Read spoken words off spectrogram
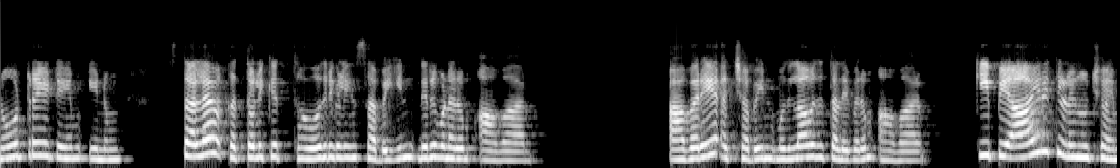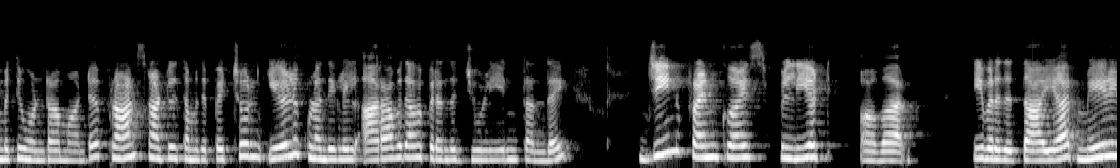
நோட்ரேடேம் எனும் ஸ்தல கத்தோலிக்க சகோதரிகளின் சபையின் நிறுவனரும் ஆவார். அவரே அச்சபையின் முதலாவது தலைவரும் ஆவார். கிபி ஆயிரத்தி எழுநூற்றி ஐம்பத்தி ஒன்றாம் ஆண்டு பிரான்ஸ் நாட்டில் தமது பெற்றோரின் ஏழு குழந்தைகளில் ஆறாவதாக பிறந்த ஜூலியின் தந்தை ஜீன் பிரான்காய்ஸ் பில்லியட் ஆவார். இவரது தாயார் மேரி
